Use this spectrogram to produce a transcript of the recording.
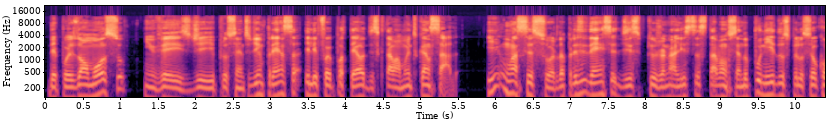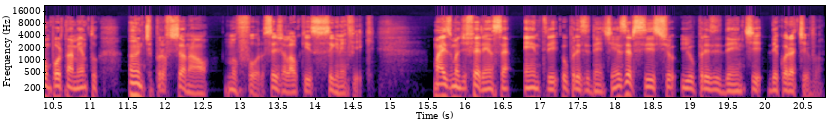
Depois do almoço, em vez de ir para o centro de imprensa, ele foi para o hotel, disse que estava muito cansado. E um assessor da presidência disse que os jornalistas estavam sendo punidos pelo seu comportamento antiprofissional no foro, seja lá o que isso signifique. Mais uma diferença entre o presidente em exercício e o presidente decorativo.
